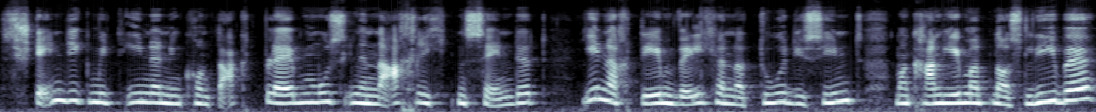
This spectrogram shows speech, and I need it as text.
ständig mit ihnen in Kontakt bleiben muss, ihnen Nachrichten sendet, je nachdem welcher Natur die sind. Man kann jemanden aus Liebe,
